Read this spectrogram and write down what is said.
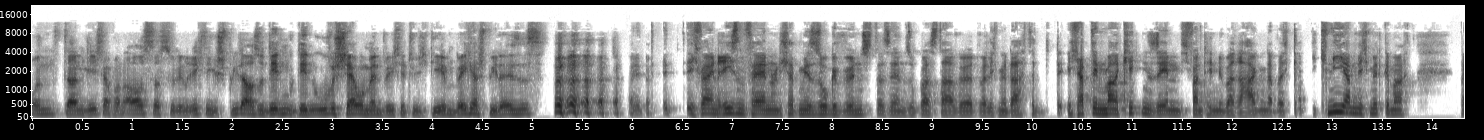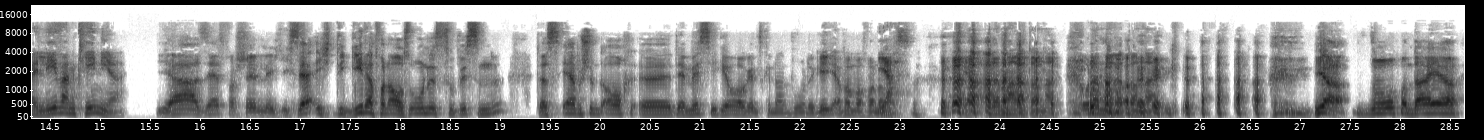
Und dann gehe ich davon aus, dass du den richtigen Spieler hast. Und den, den Uwe Scher-Moment will ich natürlich geben. Welcher Spieler ist es? Ich war ein Riesenfan und ich habe mir so gewünscht, dass er ein Superstar wird, weil ich mir dachte, ich habe den mal kicken sehen und ich fand ihn überragend, aber ich glaube, die Knie haben nicht mitgemacht. Bei Levan Kenia. Ja, selbstverständlich. Ich, sehr, ich die gehe davon aus, ohne es zu wissen, dass er bestimmt auch äh, der Messi Georgiens genannt wurde. Gehe ich einfach mal von Ja. aus. Ja, oder Maradona. Oder Maradona. ja, so von daher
